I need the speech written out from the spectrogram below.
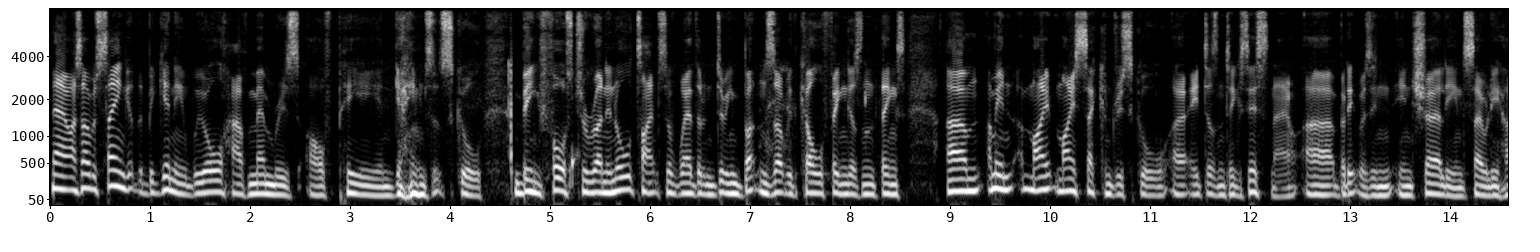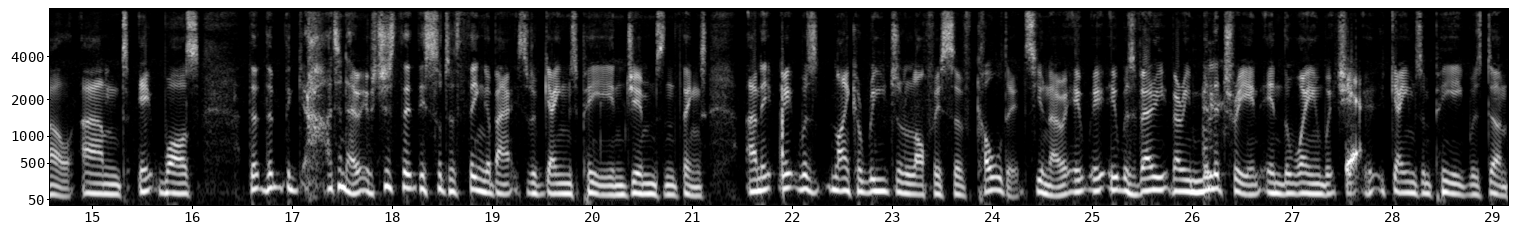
Now, as I was saying at the beginning, we all have memories of PE and games at school, being forced to run in all types of weather and doing buttons up with cold fingers and things. Um, I mean, my, my secondary school, uh, it doesn't exist now, uh, but it was in, in Shirley in Solihull, and it was the, the, the, I don't know, it was just the, this sort of thing about sort of games PE and gyms and things. And it, it was like a regional office of Colditz, you know, it, it, it was very, very military in, in the way in which yeah. it, games and PE was done.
